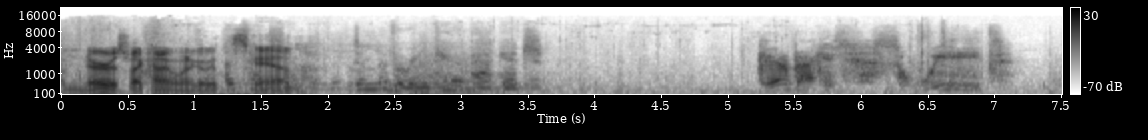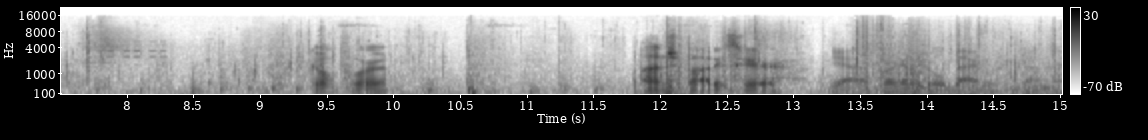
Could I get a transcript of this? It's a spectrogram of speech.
I'm nervous, but I kind of want to go get the scan. Delivering care package. Care package. Sweet. Going for it. Bunch of bodies here. Yeah, that's where I got the gold bag looking down there.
